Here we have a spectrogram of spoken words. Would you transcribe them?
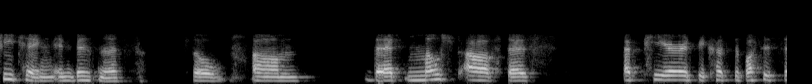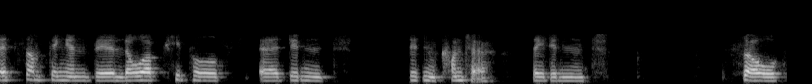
cheating in business? So um, that most of this appeared because the bosses said something and the lower people uh, didn't didn't counter. They didn't. So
